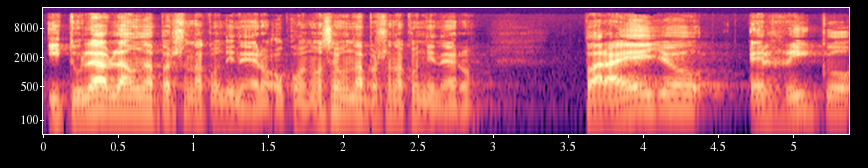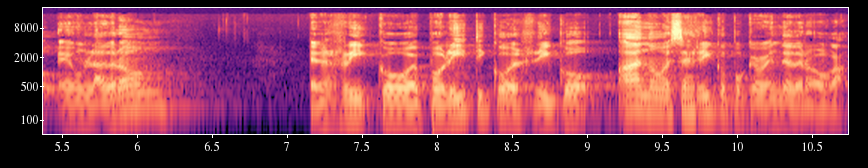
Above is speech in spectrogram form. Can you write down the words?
y tú le hablas a una persona con dinero o conoces a una persona con dinero, para ellos el rico es un ladrón, el rico es político, el rico, ah, no, ese es rico porque vende droga.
